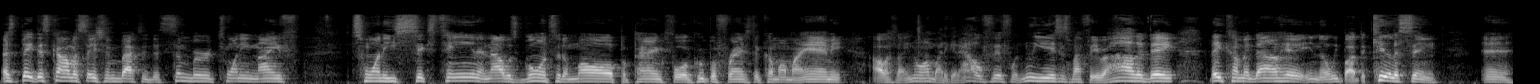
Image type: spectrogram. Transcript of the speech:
Let's date this conversation back to December 29th, 2016. And I was going to the mall preparing for a group of friends to come on Miami. I was like, you know, I'm about to get an outfit for New Year's. It's my favorite holiday. They coming down here, you know, we about to kill a scene. And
